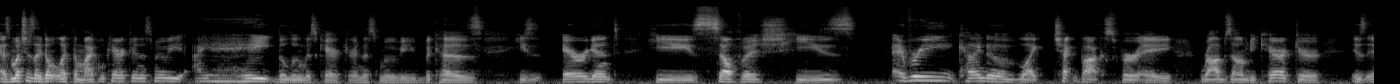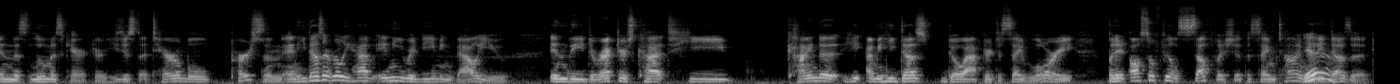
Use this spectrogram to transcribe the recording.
As much as I don't like the Michael character in this movie, I hate the Loomis character in this movie because he's arrogant, he's selfish, he's every kind of like checkbox for a Rob Zombie character is in this Loomis character. He's just a terrible person and he doesn't really have any redeeming value. In the director's cut, he kind of he I mean he does go after to save Laurie, but it also feels selfish at the same time when Yeah. he does it.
